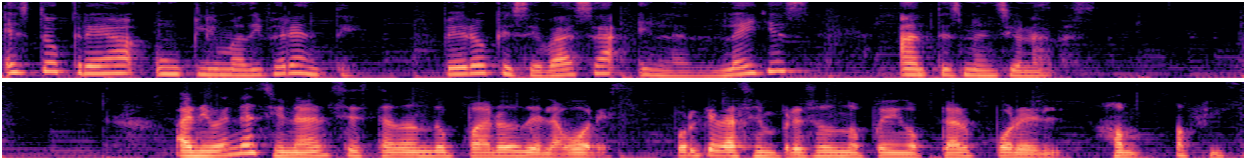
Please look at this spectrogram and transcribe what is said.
Esto crea un clima diferente, pero que se basa en las leyes antes mencionadas. A nivel nacional se está dando paro de labores, porque las empresas no pueden optar por el home office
